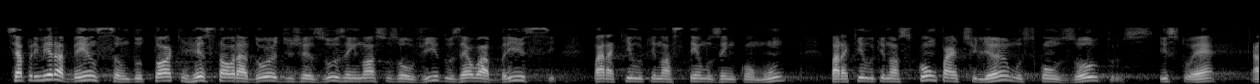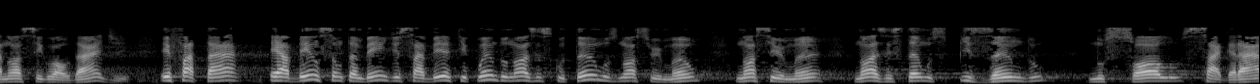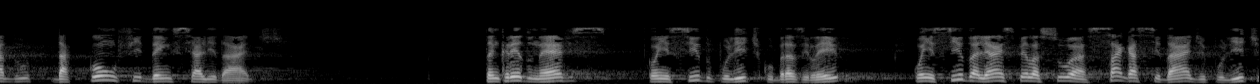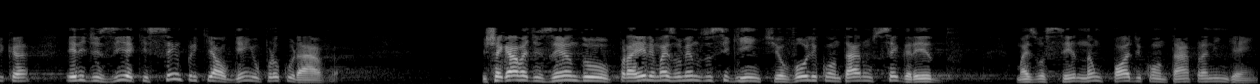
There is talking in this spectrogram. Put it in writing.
Se a primeira bênção do toque restaurador de Jesus em nossos ouvidos é o abrir-se para aquilo que nós temos em comum, para aquilo que nós compartilhamos com os outros, isto é, a nossa igualdade, efatá é a bênção também de saber que quando nós escutamos nosso irmão, nossa irmã, nós estamos pisando no solo sagrado da confidencialidade. Tancredo Neves, conhecido político brasileiro, conhecido, aliás, pela sua sagacidade política, ele dizia que sempre que alguém o procurava, e chegava dizendo para ele mais ou menos o seguinte: Eu vou lhe contar um segredo, mas você não pode contar para ninguém.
